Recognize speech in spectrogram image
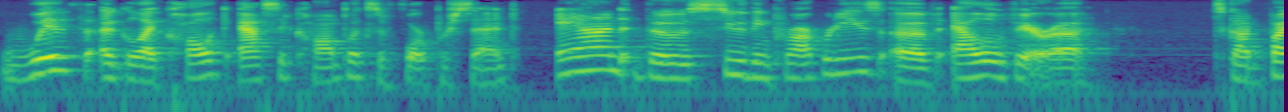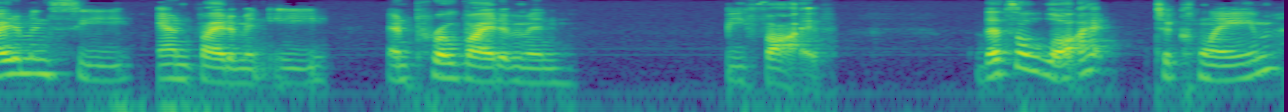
with a glycolic acid complex of 4%, and those soothing properties of aloe vera, it's got vitamin C and vitamin E and provitamin B5. That's a lot to claim,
